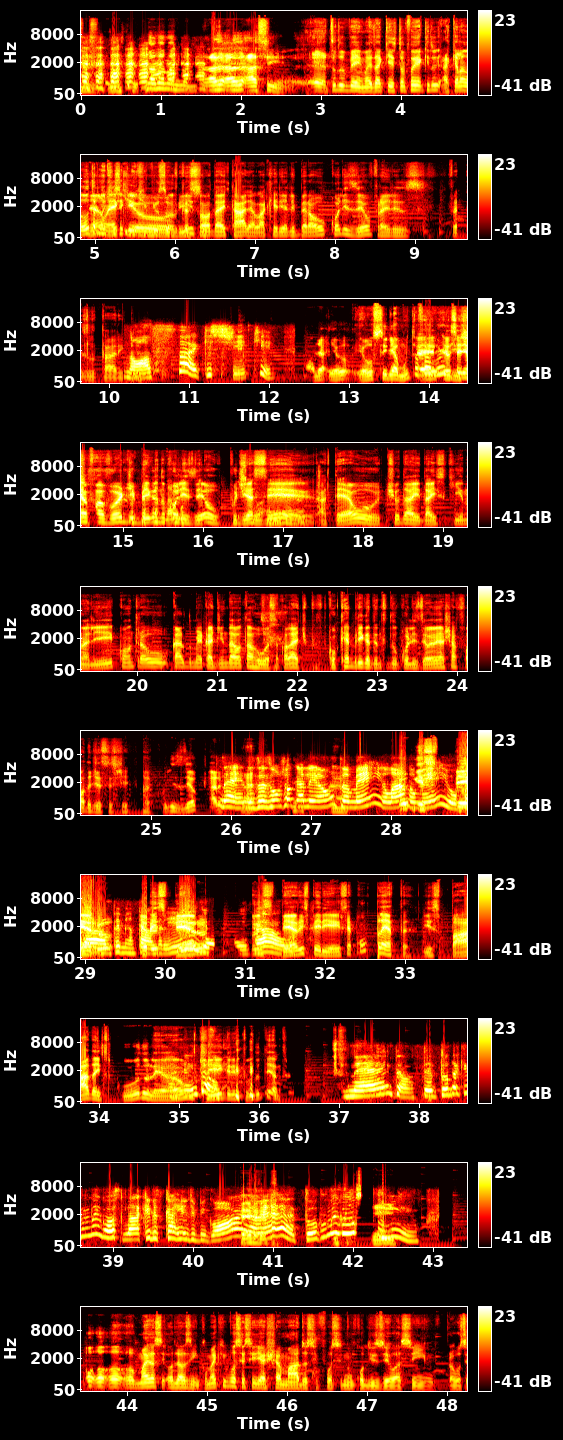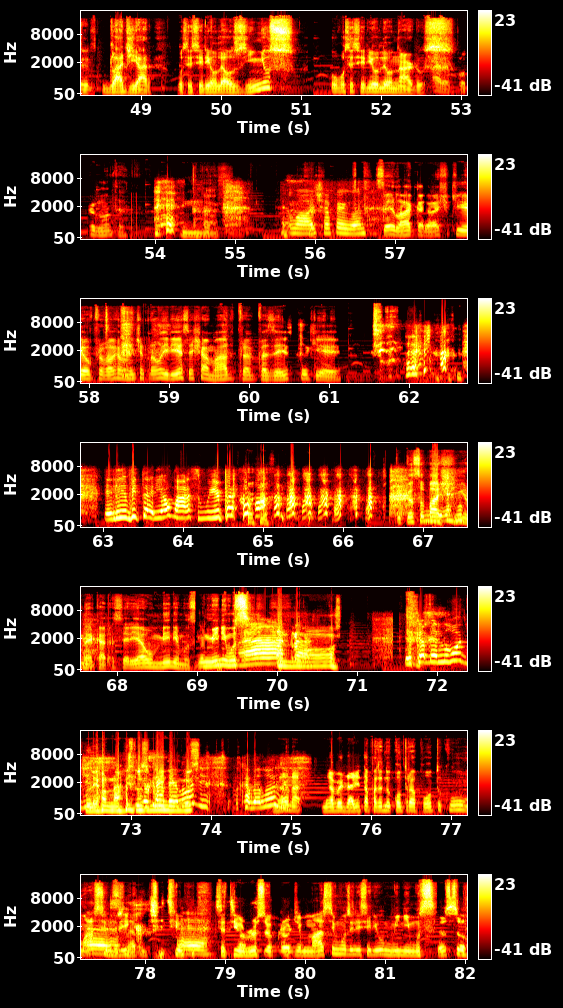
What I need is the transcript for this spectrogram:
Não, não, não. não. A- Assim, é, tudo bem, mas a questão foi aquilo, aquela outra Não, notícia é que, que, a gente viu o sobre pessoal isso. da Itália lá queria liberar o Coliseu pra eles, pra eles lutarem. Nossa, que chique. Olha, eu, eu seria muito a É, favor eu disso. seria a favor de briga no. Coliseu. Podia Isso, ser até o tio da, da esquina ali contra o cara do mercadinho da outra rua, sacolé? Tipo, qualquer briga dentro do Coliseu eu ia achar foda de assistir. Ah, Coliseu, cara. Né, É. Vocês vão jogar leão É. também lá Eu no meio espero- pra pimentar eu a espero- briga Eu espero experiência completa. Espada, escudo, leão, Então. tigre, tudo dentro. Né, então, tem todo aquele negócio lá, aqueles carrinhos de bigode, É. né? Todo um negócio Sim. Ô, ô, ô, ô, mas assim, ô Leozinho, como é que você seria chamado se fosse num coliseu assim, pra você gladiar? Você seria o Leozinhos ou você seria o Leonardos? Cara, boa pergunta. Nossa. É uma ótima pergunta. Sei lá, cara, eu acho que eu provavelmente não iria ser chamado pra fazer isso porque. Ele evitaria ao máximo ir pra. Porque eu sou baixinho, né, cara? Seria o mínimo. no mínimo, Ah, tá. Nossa, o cabeludes. Leonardo o mínimos. cabeludes. O cabeludes. Não, na, na verdade tá fazendo contraponto com o Máximos, É. né? Porque tinha- É. você tinha o Russell Crowe de Máximos, ele seria o Mínimos. Eu sou,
